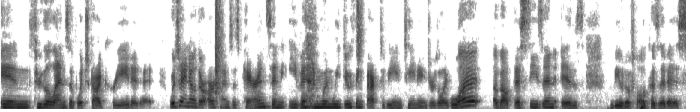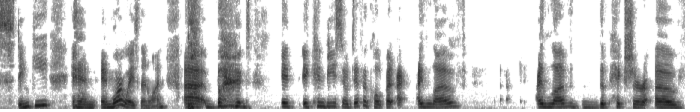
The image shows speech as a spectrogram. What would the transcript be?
in through the lens of which God created it. Which I know there are times as parents, and even when we do think back to being teenagers, like, what about this season is beautiful because it is stinky and in more ways than one. Uh, but it it can be so difficult. But I, I love I love the picture of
